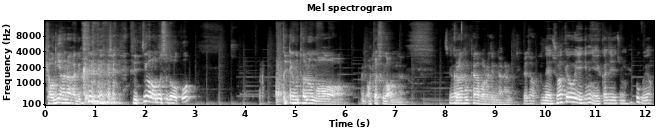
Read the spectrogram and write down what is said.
벽이 하나가 느껴지는 거지. 뛰어넘을 수도 없고, 그때부터는 뭐, 어쩔 수가 없는 그런 상태가 벌어진다는 거지. 그래서, 네, 중학교 얘기는 여기까지 좀 해보고요.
